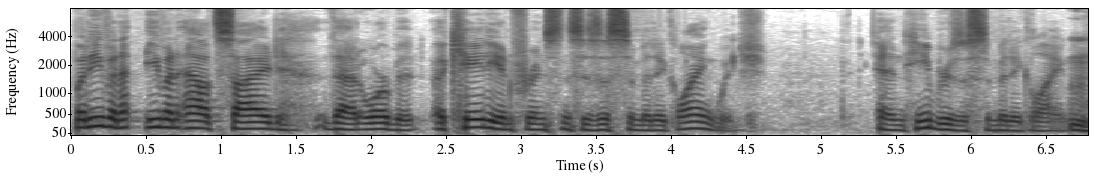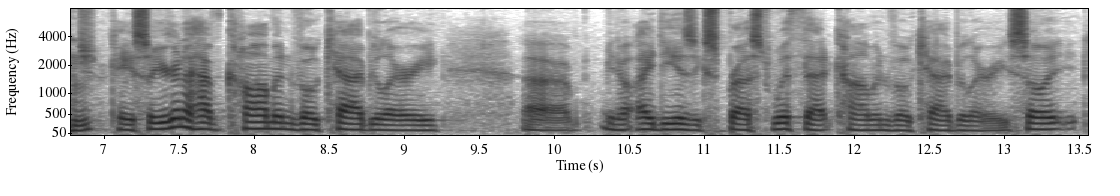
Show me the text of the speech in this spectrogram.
But even even outside that orbit, Akkadian, for instance, is a Semitic language, and Hebrew is a Semitic language. Okay, so you're going to have common vocabulary uh, you know, ideas expressed with that common vocabulary. So it,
